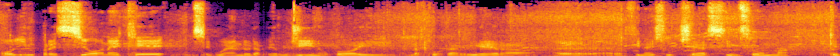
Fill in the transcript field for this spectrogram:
ho l'impressione che seguendo da Perugino poi la tua carriera eh, fino ai successi, insomma, che,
